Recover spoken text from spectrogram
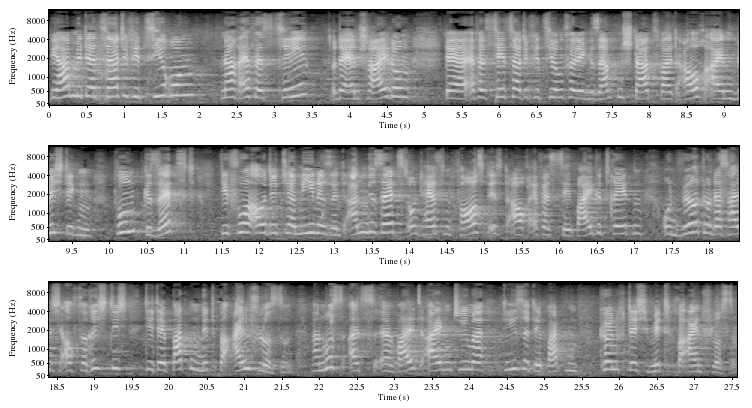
Wir haben mit der Zertifizierung nach FSC und der Entscheidung der FSC-Zertifizierung für den gesamten Staatswald auch einen wichtigen Punkt gesetzt. Die Voraudittermine sind angesetzt, und Hessen Forst ist auch FSC beigetreten und wird, und das halte ich auch für richtig, die Debatten mit beeinflussen. Man muss als äh, Waldeigentümer diese Debatten künftig mit beeinflussen.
